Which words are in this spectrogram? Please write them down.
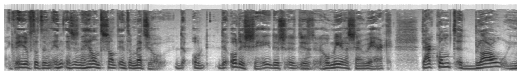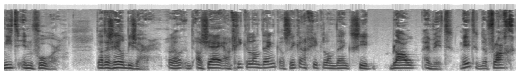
Ik weet niet of dat een. Het is een heel interessant intermezzo. De, de Odyssee, dus, dus ja. Homerus zijn werk. Daar komt het blauw niet in voor. Dat is heel bizar. Als jij aan Griekenland denkt, als ik aan Griekenland denk, zie ik blauw en wit. Niet? De vlag,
